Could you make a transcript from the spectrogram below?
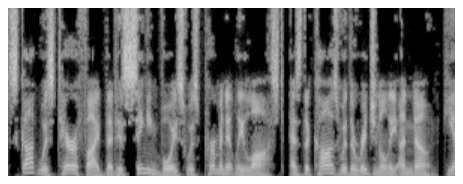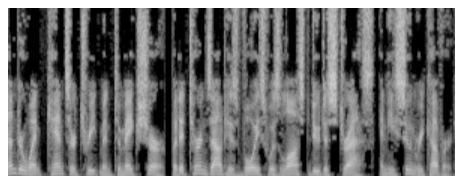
Scott was terrified that his singing voice was permanently lost, as the cause was originally unknown. He underwent cancer treatment to make sure, but it turns out his voice was lost due to stress, and he soon recovered.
